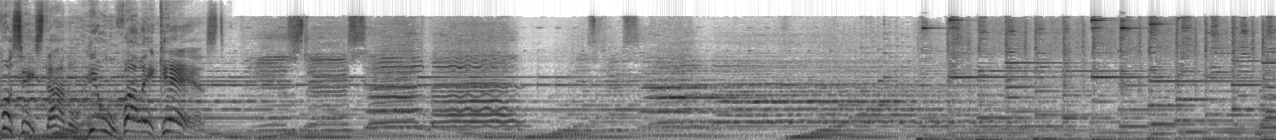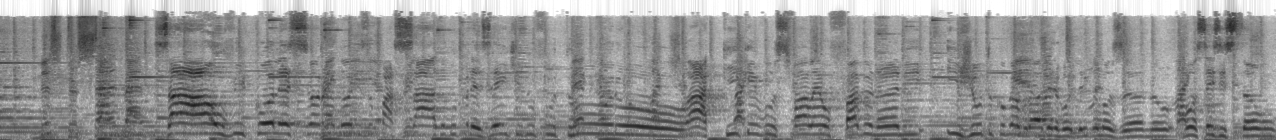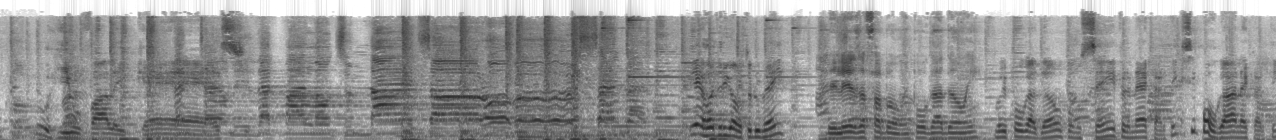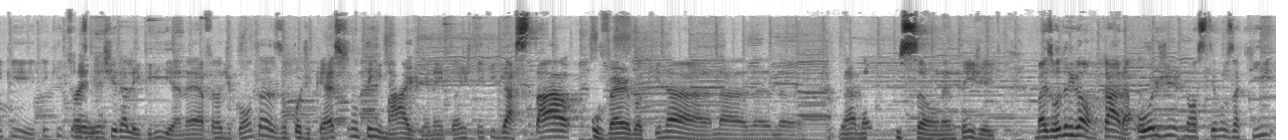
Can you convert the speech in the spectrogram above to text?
Você está no Rio Valley Cast. Mr. Sandman. Sandman. Sandman. Salve colecionadores do passado, do presente e do futuro! Aqui quem vos fala é o Fábio Nani e junto com meu brother Rodrigo Lozano, vocês estão no Rio Valley Cast. E aí, Rodrigão, tudo bem? Beleza, Fabão, empolgadão, hein? Tô empolgadão, como sempre, né, cara? Tem que se empolgar, né, cara? Tem que, tem que transmitir alegria, né? Afinal de contas, o podcast não tem imagem, né? Então a gente tem que gastar o verbo aqui na, na, na, na, na discussão, né? Não tem jeito. Mas, Rodrigão, cara, hoje nós temos aqui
